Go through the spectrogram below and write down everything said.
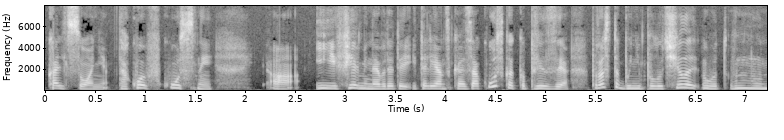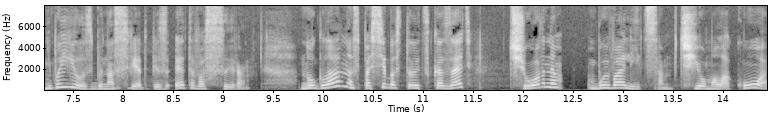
кальцоне, такой вкусный и фирменная вот эта итальянская закуска капризе просто бы не получилась, вот, ну, не появилась бы на свет без этого сыра. Но главное, спасибо стоит сказать черным буйволицам, чье молоко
